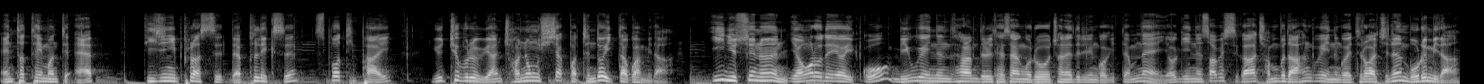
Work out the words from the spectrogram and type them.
엔터테인먼트 앱, 디즈니 플러스, 넷플릭스, 스포티파이, 유튜브를 위한 전용 시작 버튼도 있다고 합니다. 이 뉴스는 영어로 되어 있고 미국에 있는 사람들을 대상으로 전해드리는 거기 때문에 여기 있는 서비스가 전부 다 한국에 있는 거에 들어갈지는 모릅니다.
